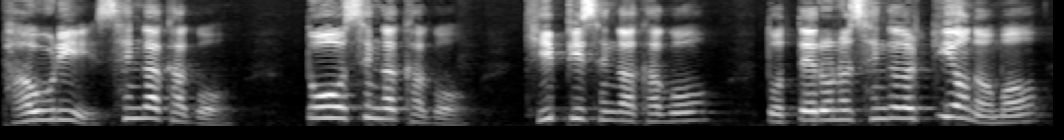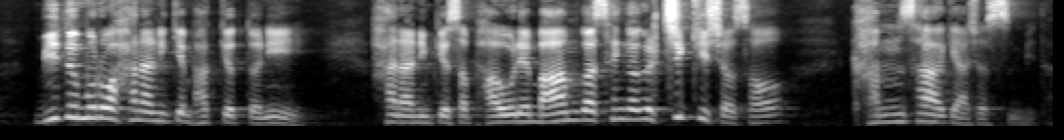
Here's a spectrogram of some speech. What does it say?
바울이 생각하고 또 생각하고 깊이 생각하고 또 때로는 생각을 뛰어넘어 믿음으로 하나님께 맡겼더니 하나님께서 바울의 마음과 생각을 지키셔서 감사하게 하셨습니다.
